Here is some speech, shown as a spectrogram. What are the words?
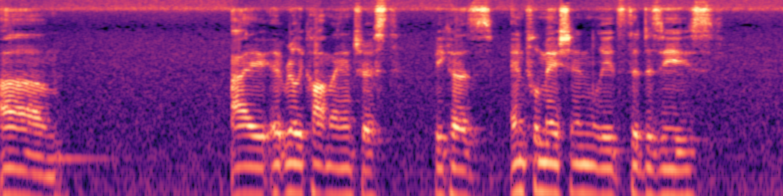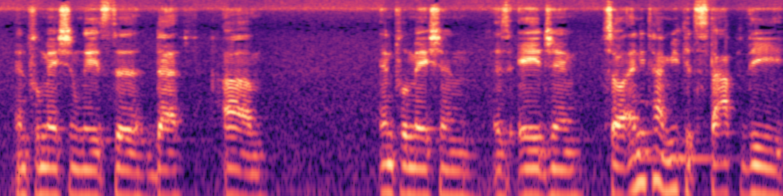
um, I it really caught my interest because inflammation leads to disease, inflammation leads to death. Um, inflammation is aging. So anytime you could stop the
